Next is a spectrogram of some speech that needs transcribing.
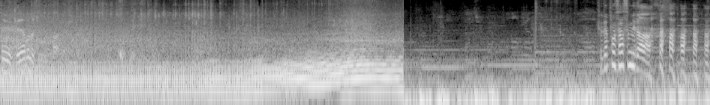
선생님, 계좌번호 네. 휴대폰 샀습니다.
